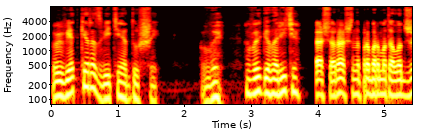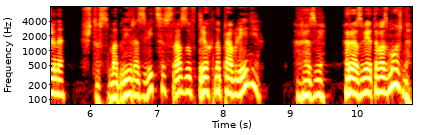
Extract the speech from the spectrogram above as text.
в ветке развития души. «Вы... вы говорите...» — ошарашенно пробормотала Джина, «что смогли развиться сразу в трех направлениях? Разве... разве это возможно?»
